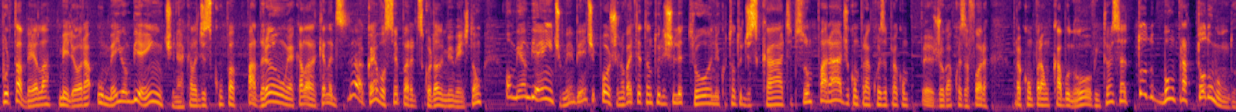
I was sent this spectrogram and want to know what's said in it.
por tabela, melhora o meio ambiente, né? Aquela desculpa padrão e aquela, aquela ah, quem é você para discordar do meio ambiente? Então, o meio ambiente, o meio ambiente, poxa, não vai ter tanto lixo eletrônico, tanto descarte, precisam parar de comprar coisa para eh, jogar coisa fora para comprar um cabo novo. Então, isso é tudo bom para todo mundo.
